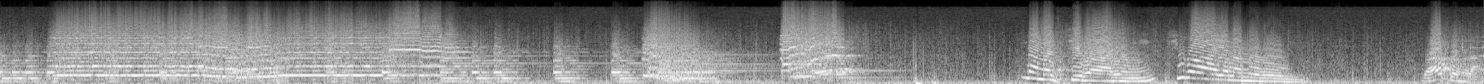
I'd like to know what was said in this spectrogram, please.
நம சிவாயம் சிவாய நமோ. வா போகலாம்.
